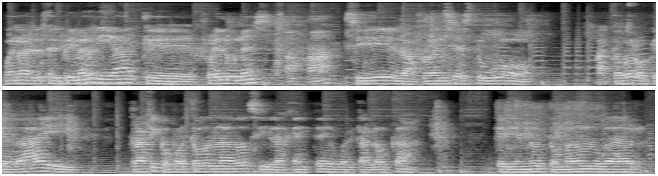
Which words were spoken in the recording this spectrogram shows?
Bueno, el, el primer día que fue el lunes, Ajá. sí, la afluencia estuvo a todo lo que da y tráfico por todos lados y la gente vuelta loca queriendo tomar un lugar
